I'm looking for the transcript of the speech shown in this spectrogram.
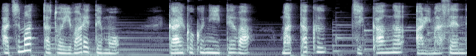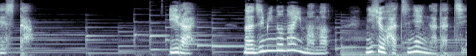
始まったと言われても外国にいては全く実感がありませんでした。以来、馴染みのないまま28年が経ち、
